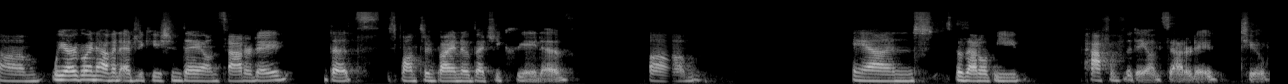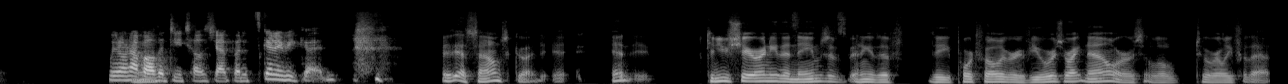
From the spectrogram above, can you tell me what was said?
Um, we are going to have an education day on Saturday that's sponsored by Nobechi Creative. Um, and so that'll be half of the day on Saturday too. We don't have all the details yet, but it's going to be good. Yeah, sounds good. It- And it- can you share any of the names of any of the the portfolio reviewers right now, or is it a little too early for that?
